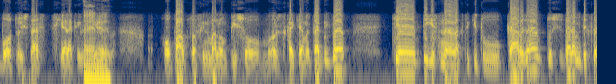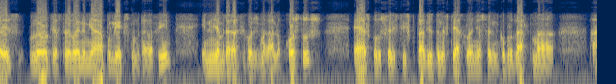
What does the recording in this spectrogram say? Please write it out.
Μπότο η στάση της Χέρακλες Ε, και ναι. ο ΠΑΟΚ το αφήνει μάλλον πίσω οριστικά και αμετάκλητα. Και πήγε στην εναλλακτική του Κάργα, το συζητάγαμε και χθες. Λέω ότι αυτό εδώ είναι μια πολύ έξυπνη μεταγραφή. Είναι μια μεταγραφή χωρίς μεγάλο κόστος. Ένας ποδοσφαιριστής που τα δύο τελευταία χρόνια στο ελληνικό πρωτάθλημα α,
